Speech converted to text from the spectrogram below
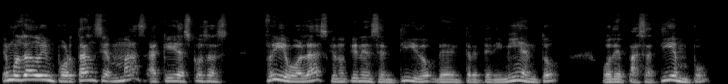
Hemos dado importancia más a aquellas cosas frívolas que no tienen sentido, de entretenimiento o de pasatiempo,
